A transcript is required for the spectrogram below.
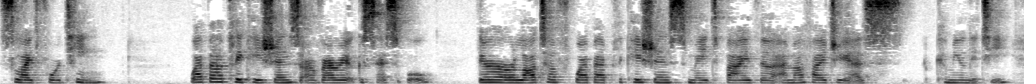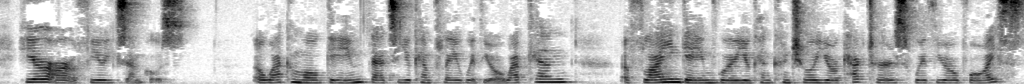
Slide 14. Web applications are very accessible. There are a lot of web applications made by the ML5JS community. Here are a few examples. A whack-a-mole game that you can play with your webcam, a flying game where you can control your characters with your voice,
